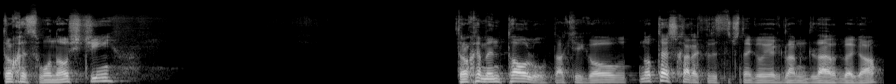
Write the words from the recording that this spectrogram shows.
Trochę słoności. Trochę mentolu takiego, no też charakterystycznego jak dla mnie, dla Ardbega.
